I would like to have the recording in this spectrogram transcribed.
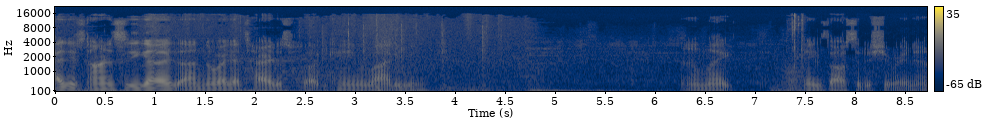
I just honestly, guys, I know I got tired as fuck. Can't even lie to you. I'm like exhausted as shit right now.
